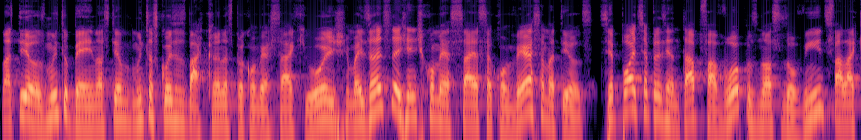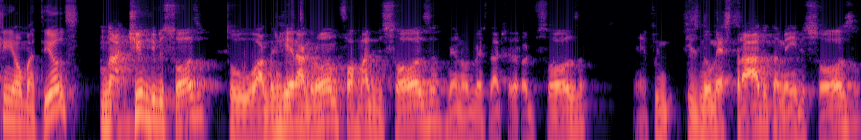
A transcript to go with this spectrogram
Matheus, muito bem. Nós temos muitas coisas bacanas para conversar aqui hoje, mas antes da gente começar essa conversa, Matheus, você pode se apresentar, por favor, para os nossos ouvintes, falar quem é o Matheus? Nativo de Viçosa, sou engenheiro agrônomo, formado em Viçosa, né, na Universidade Federal de Viçosa. É, fui, fiz meu mestrado também em Viçosa.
